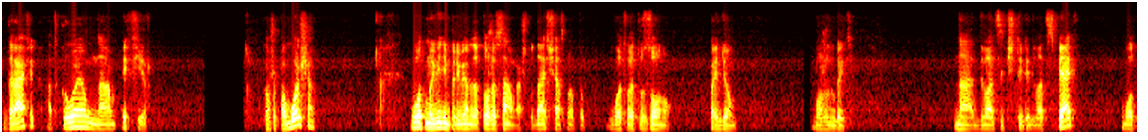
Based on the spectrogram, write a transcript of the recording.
график, откроем нам эфир. Тоже побольше. Вот мы видим примерно то же самое, что да, сейчас мы вот в эту зону пойдем, может быть, на 24-25. Вот,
